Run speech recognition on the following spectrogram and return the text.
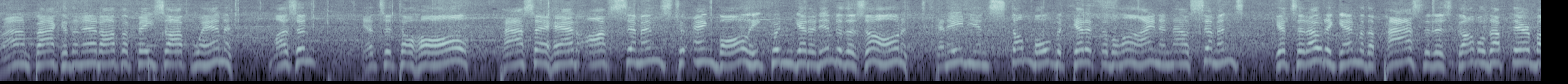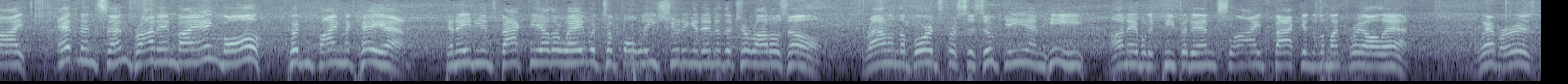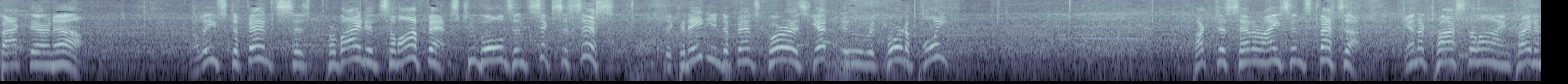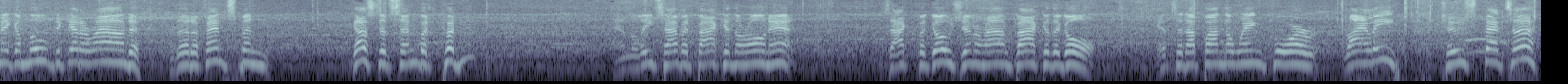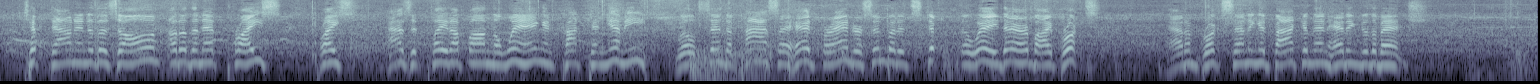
Around back of the net off a face-off win. Muzzin gets it to Holl. Pass ahead off Simmonds to Engvall. He couldn't get it into the zone. Canadians stumbled but get it to the line, and now Simmonds gets it out again with a pass that is gobbled up there by Edmundson, brought in by Engvall. Couldn't find Mikheyev. Canadians back the other way with Toffoli shooting it into the Toronto zone. Round on the boards for Suzuki, and he, unable to keep it in, slides back into the Montreal end. Weber is back there now. The Leafs defense has provided some offense, two goals and six assists. The Canadian Defense Corps has yet to record a point. Puck to center ice and Spezza in across the line, trying to make a move to get around the defenseman Gustafsson, but couldn't. And the Leafs have it back in their own end. Zach Bogosian around back of the goal. Gets it up on the wing for Rielly to Spencer. Tipped down into the zone. Out of the net, Price. Price has it played up on the wing, and Kotkaniemi will send a pass ahead for Anderson, but it's tipped away there by Brooks. Adam Brooks sending it back and then heading to the bench.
